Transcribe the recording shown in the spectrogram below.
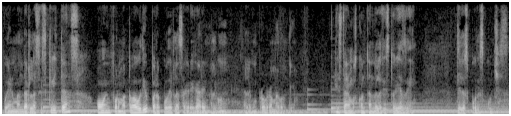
Pueden mandarlas escritas o en formato audio para poderlas agregar en algún, algún programa donde estaremos contando las historias de, de los podescuchas.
